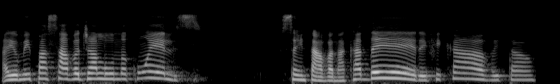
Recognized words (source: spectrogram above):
Aí eu me passava de aluna com eles. Sentava na cadeira e ficava e tal.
